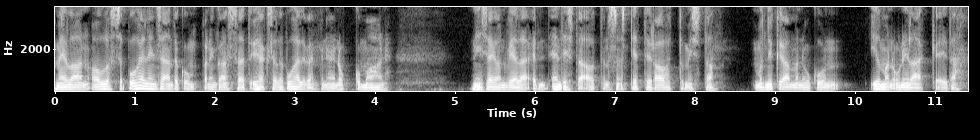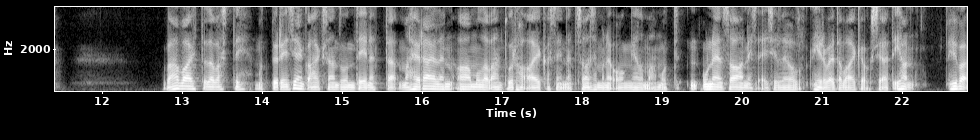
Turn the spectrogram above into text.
meillä on ollut se puhelinsääntökumppanin kanssa, että yhdeksällä puhelimet menee nukkumaan, niin se on vielä entistä auttanut semmoista tiettyä rauhoittumista, mutta nykyään mä nukun ilman unilääkkeitä. Vähän vaihtelevasti, mutta pyrin siihen kahdeksaan tuntiin, että mä heräilen aamulla vähän turha aikaisin, että se on semmoinen ongelma, mutta unen saanis ei sille ole hirveitä vaikeuksia, että ihan hyvä,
